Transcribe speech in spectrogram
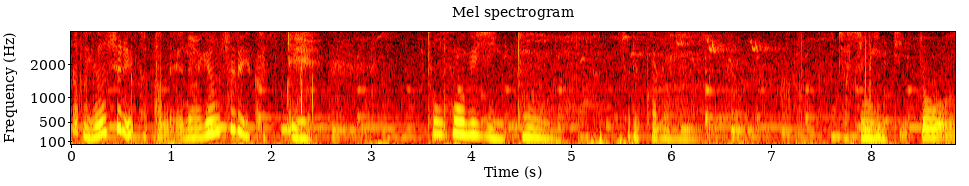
なんか4種類買ったんだよな4種類買って東方美人とそれからジャスミンティーと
